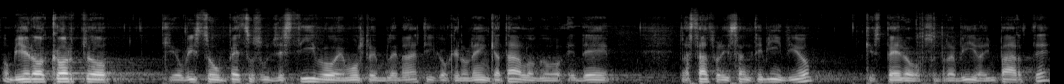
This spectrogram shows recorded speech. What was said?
Mi ero accorto che ho visto un pezzo suggestivo e molto emblematico che non è in catalogo ed è la statua di Sant'Emidio, che spero sopravviva in parte,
